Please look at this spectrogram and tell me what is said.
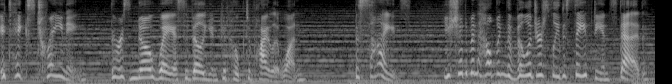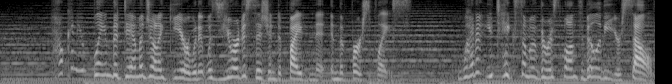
it takes training. There is no way a civilian could hope to pilot one. Besides, you should have been helping the villagers flee to safety instead. How can you blame the damage on a gear when it was your decision to fight in it in the first place? Why don't you take some of the responsibility yourself?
